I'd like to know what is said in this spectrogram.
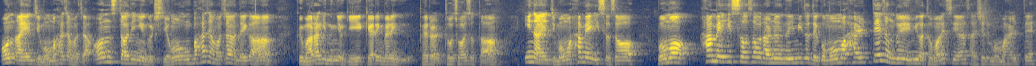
on ing 뭐뭐 하자마자 on studying English 영어 공부하자마자 내가 그 말하기 능력이 getting better 더 좋아졌다. in ing 뭐뭐 함에 있어서 뭐뭐 함에 있어서라는 의미도 되고 뭐뭐 할 때 정도의 의미가 더 많이 쓰여요. 사실은 뭐뭐 할 때.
